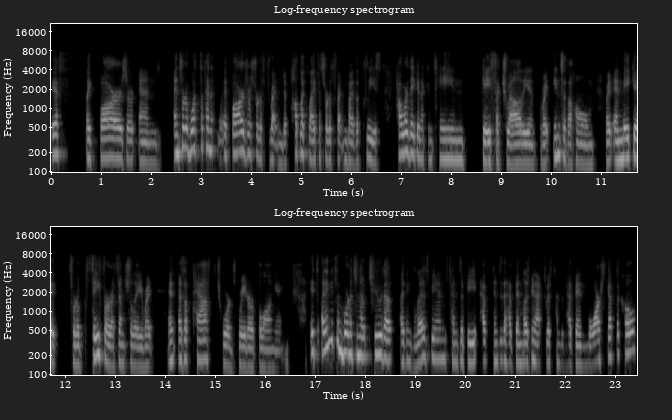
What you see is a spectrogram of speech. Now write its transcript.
if like bars or and and sort of what's the kind of if bars are sort of threatened if public life is sort of threatened by the police how are they going to contain gay sexuality and right into the home right and make it sort of safer essentially right and as a path towards greater belonging it's i think it's important to note too that i think lesbians tend to be have tended to have been lesbian activists tended to have been more skeptical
